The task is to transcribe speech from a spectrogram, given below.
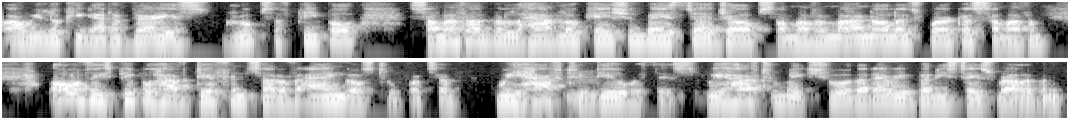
are we looking at a various groups of people? Some of them will have location-based uh, jobs, some of them are knowledge workers, some of them. All of these people have different sort of angles towards them. We have to deal with this. We have to make sure that everybody stays relevant.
